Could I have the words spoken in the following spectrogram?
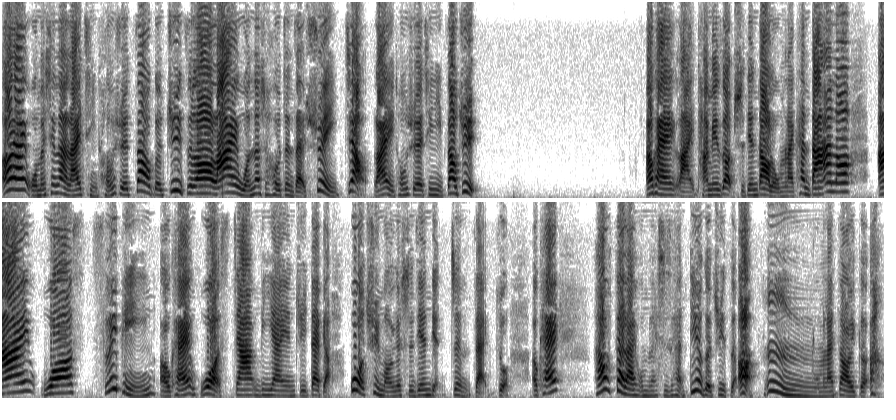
好，来，我们现在来请同学造个句子喽。来，我那时候正在睡觉。来，同学，请你造句。OK，来，time is up，时间到了，我们来看答案喽。I was Sleeping，OK，was 加 v i n g 代表过去某一个时间点正在做，OK，好，再来，我们来试试看第二个句子啊，嗯，我们来造一个啊，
